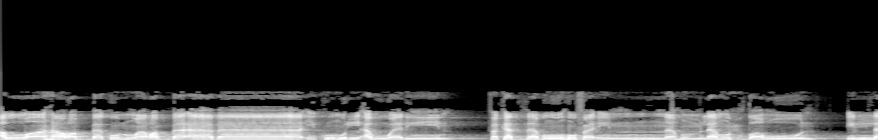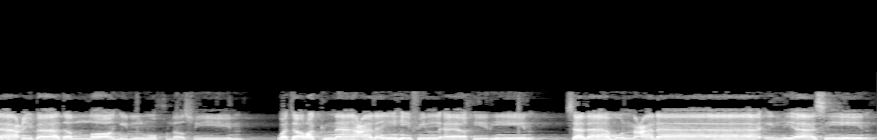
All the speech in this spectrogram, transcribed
الله ربكم ورب آبائكم الأولين. فكذبوه فإنهم لمحضرون. إلا عباد الله المخلصين. وتركنا عليه في الآخرين. سلام على إلياسين.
